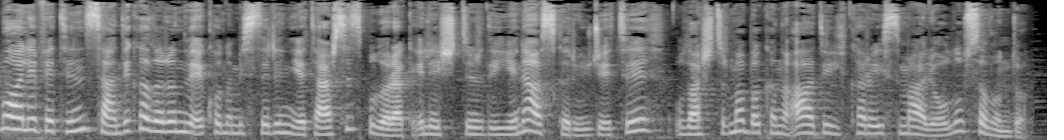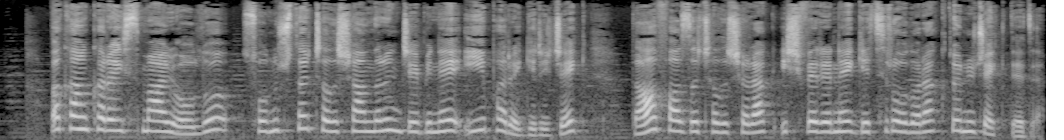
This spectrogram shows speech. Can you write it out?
Muhalefetin sendikaların ve ekonomistlerin yetersiz bularak eleştirdiği yeni asgari ücreti Ulaştırma Bakanı Adil Kara İsmailoğlu savundu. Bakan Kara İsmailoğlu, sonuçta çalışanların cebine iyi para girecek, daha fazla çalışarak işverene getiri olarak dönecek dedi.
